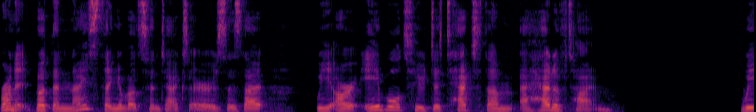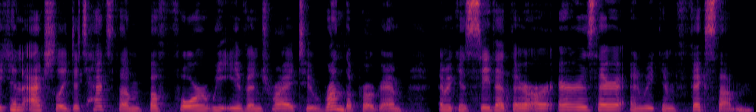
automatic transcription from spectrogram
run it. But the nice thing about syntax errors is that we are able to detect them ahead of time we can actually detect them before we even try to run the program, and we can see that there are errors there, and we can fix them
